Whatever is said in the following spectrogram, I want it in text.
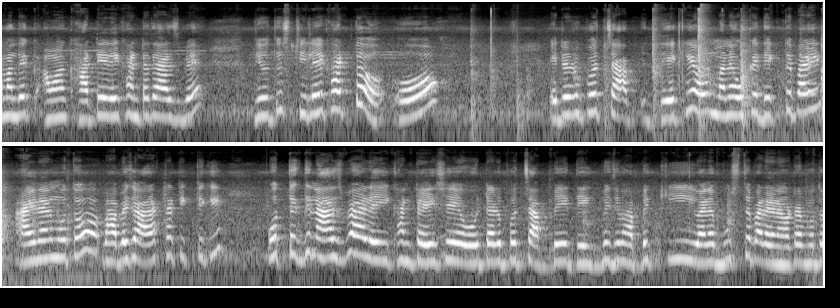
আমাদের, আমার খাটের এখানটাতে আসবে। যেহেতু স্টিলের খাট তো, ও এটার উপর চাপ দেখে ওর মানে ওকে দেখতে পাই, আয়নার মতো ভাবে যে আর একটা টিকটিকি প্রত্যেক দিন আসবে আর এইখানটা এসে ওইটার উপর চাপবে, দেখবে যে ভাববে কি মানে বুঝতে পারে না, ওটার মতো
